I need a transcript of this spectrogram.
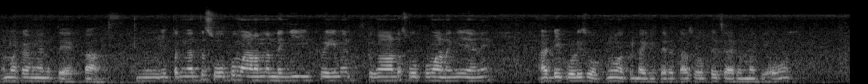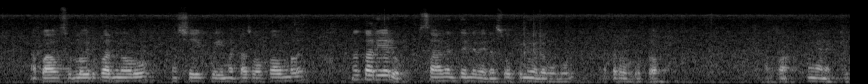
നമുക്കങ്ങനെ തേക്കാം. ഇപ്പം ഇങ്ങനത്തെ സോപ്പ് വേണമെന്നുണ്ടെങ്കിൽ ഈ ക്രീം ഇട്ടുകൊണ്ട് സോപ്പ് വേണമെങ്കിൽ ഞാൻ അടിപൊളി സോപ്പിന് ഒക്കെ ഉണ്ടാക്കി തരാം ആ സോപ്പ് വെച്ചാലും മതിയാവും. അപ്പോൾ ആവശ്യമുള്ളവർ പറഞ്ഞോളൂ. പക്ഷേ ഈ ക്രീമിട്ട സോപ്പാകുമ്പോൾ നിങ്ങൾക്കറിയാലോ സാധനത്തിന്റെ വില സോപ്പിന് വില കൂടും. അത്രേ ഉള്ളൂ കേട്ടോ അപ്പം അങ്ങനെയൊക്കെ.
